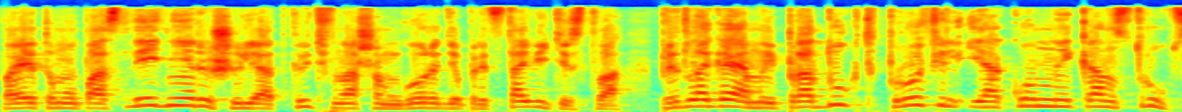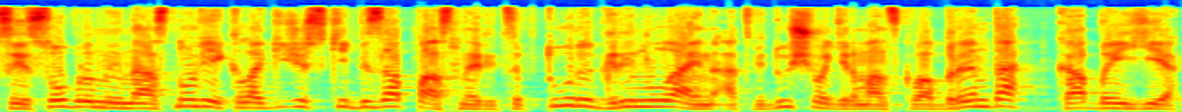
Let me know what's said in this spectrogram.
поэтому последние решили открыть в нашем городе представительство. Предлагаемый продукт – профиль и оконные конструкции, собранные на основе экологически безопасной рецептуры Greenline от ведущего германского бренда КБЕ.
